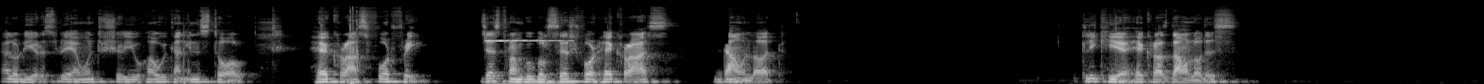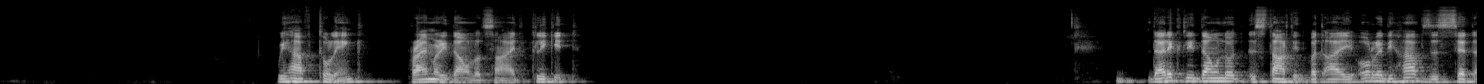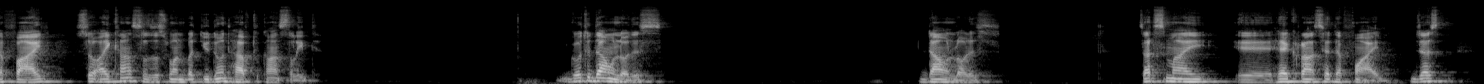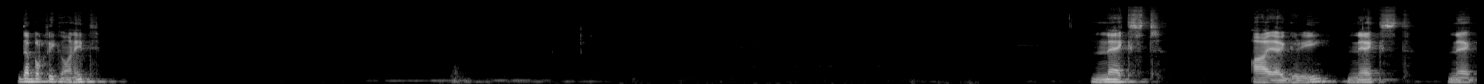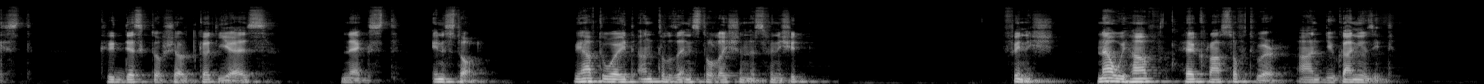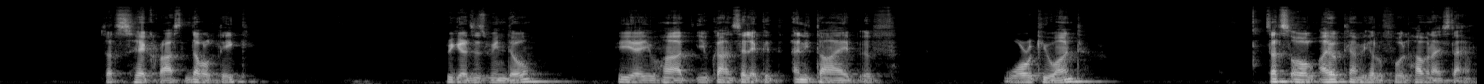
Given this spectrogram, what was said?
Hello dears, today I want to show you how we can install HEC-RAS for free. Just from Google search for HEC-RAS, download. Click here, HEC-RAS downloaders. We have two link, primary download site, click it. Directly download started but I already have this set a file so I cancel this one but you don't have to cancel it. Go to downloads downloads that's my uh, HEC-RAS setup file. Just double click on it next I agree. Next next. Create desktop shortcut yes. Next install. We have to wait until the installation is finished. Finish. Now we have HEC-RAS software and you can use it. That's HEC-RAS double click. We get this window. Here you had you can select any type of work you want that's all. I hope can be helpful. Have a nice time.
